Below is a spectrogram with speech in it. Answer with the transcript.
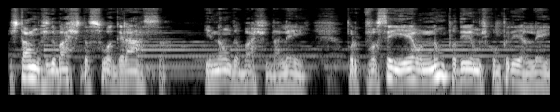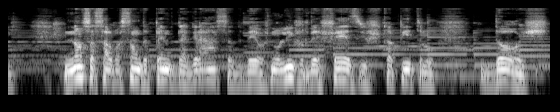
estarmos debaixo da sua graça e não debaixo da lei, porque você e eu não poderíamos cumprir a lei. Nossa salvação depende da graça de Deus. No livro de Efésios, capítulo 2,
